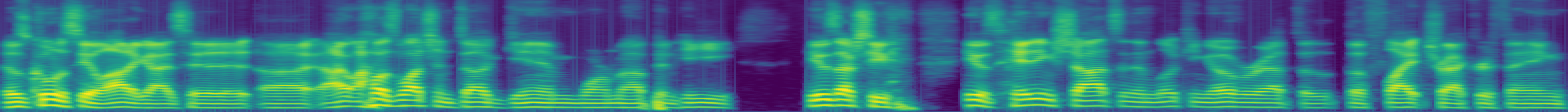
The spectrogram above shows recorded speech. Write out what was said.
it was cool to see a lot of guys hit it. Uh, I, I, was watching Doug Ghim warm up, and he he was actually he was hitting shots and then looking over at the the flight tracker thing,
